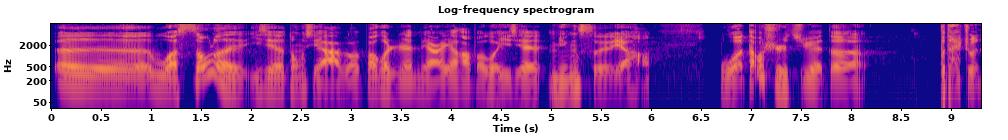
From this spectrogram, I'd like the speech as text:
呃，我搜了一些东西啊，包包括人名儿也好，包括一些名词也好，我倒是觉得不太准。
